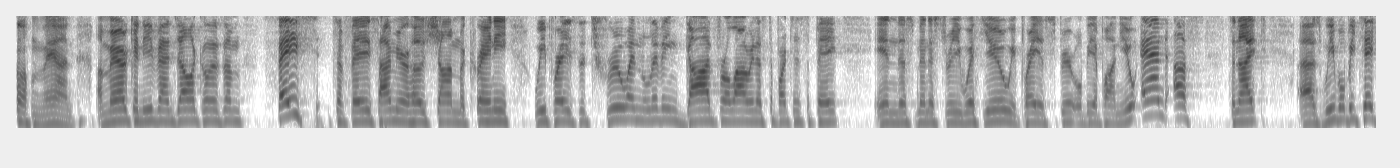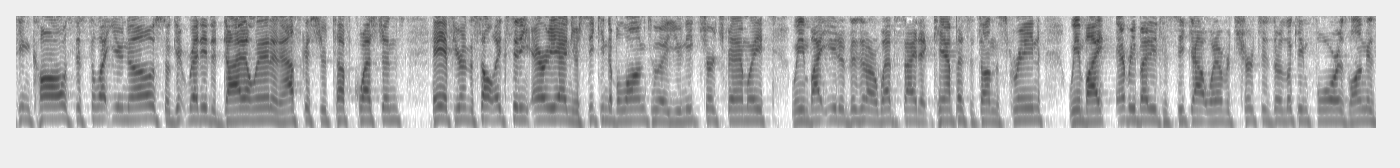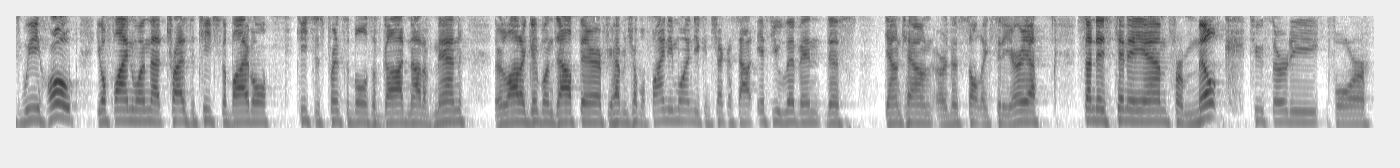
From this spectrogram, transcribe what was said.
oh man, American evangelicalism face to face. I'm your host, Shawn McCraney. We praise the true and living God for allowing us to participate in this ministry with you. We pray His Spirit will be upon you and us tonight as we will be taking calls just to let you know. So get ready to dial in and ask us your tough questions. Hey, if you're in the Salt Lake City area and you're seeking to belong to a unique church family, we invite you to visit our website at campus. It's on the screen. We invite everybody to seek out whatever churches they're looking for, as long as we hope you'll find one that tries to teach the Bible, teaches principles of God, not of men. There are a lot of good ones out there. If you're having trouble finding one, you can check us out if you live in this downtown or this Salt Lake City area. Sundays 10 a.m. for milk, 2:30 for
